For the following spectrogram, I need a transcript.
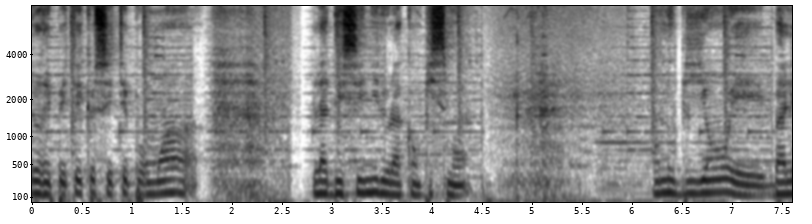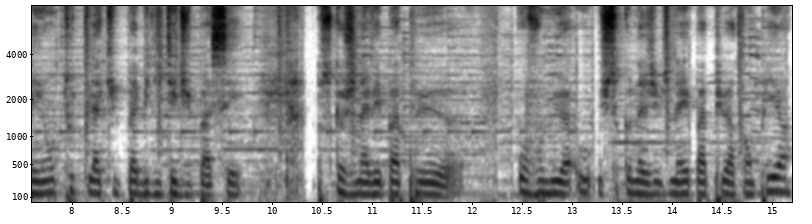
de répéter que c'était pour moi la décennie de l'accomplissement. En oubliant et balayant toute la culpabilité du passé. Parce que je n'avais pas pu, euh, ou voulu, ou ce que je n'avais pas pu accomplir,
